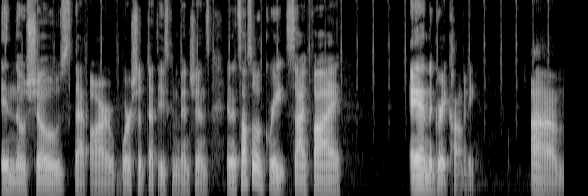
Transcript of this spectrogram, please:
in those shows that are worshipped at these conventions. And it's also a great sci fi and a great comedy. Um,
